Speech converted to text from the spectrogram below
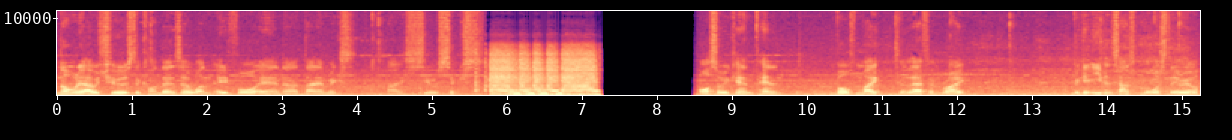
normally I would choose the condenser 184 and uh, Dynamics I06. Also, you can pan both mic to left and right, make it even sounds more stereo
